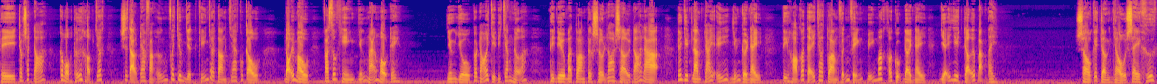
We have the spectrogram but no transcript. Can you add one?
thì trong sách đó có một thứ hợp chất sẽ tạo ra phản ứng với dung dịch khiến cho toàn da của cậu đổi màu và xuất hiện những mảng màu đen. Nhưng dù có nói gì đi chăng nữa, Thì điều mà Toàn thực sự lo sợ đó là Nếu như làm trái ý những người này, Thì họ có thể cho Toàn vĩnh viễn biến mất khỏi cuộc đời này Dễ như trở bàn tay Sau cái trận nhậu say khước,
